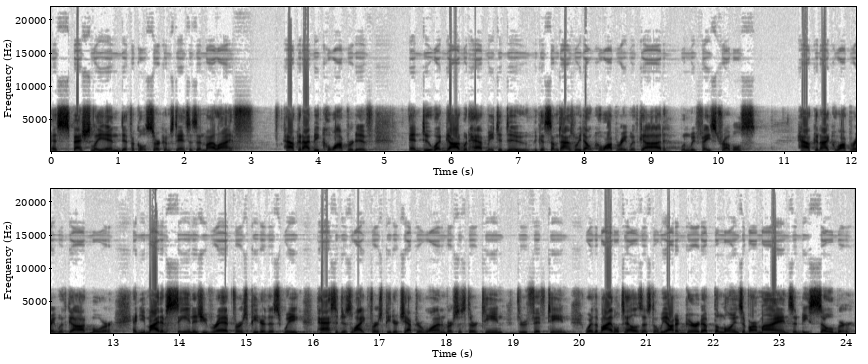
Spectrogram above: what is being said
especially in difficult circumstances in my life? How can I be cooperative and do what God would have me to do? Because sometimes we don't cooperate with God when we face troubles. How can I cooperate with God more? And you might have seen as you've read 1 Peter this week, passages like 1 Peter chapter 1 verses 13 through 15, where the Bible tells us that we ought to gird up the loins of our minds and be sober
